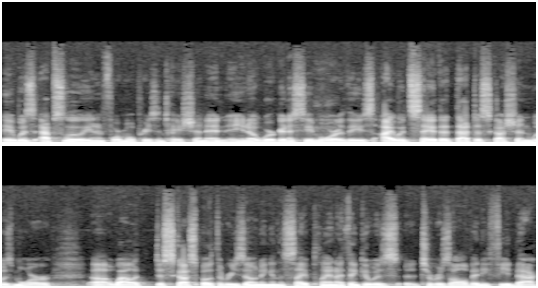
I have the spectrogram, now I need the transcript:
It was absolutely an informal presentation, and, you know, we're going to see more of these. I would say that that discussion was more, uh, while it discussed both the rezoning and the site plan, I think it was uh, to resolve any feedback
